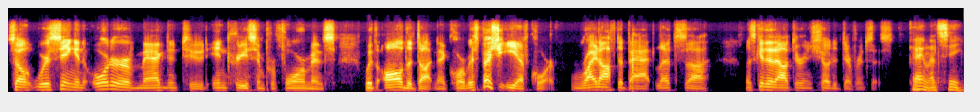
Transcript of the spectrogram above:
So we're seeing an order of magnitude increase in performance with all the .NET Core, but especially EF Core. Right off the bat, let's uh, let's get it out there and show the differences. Okay, let's see.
